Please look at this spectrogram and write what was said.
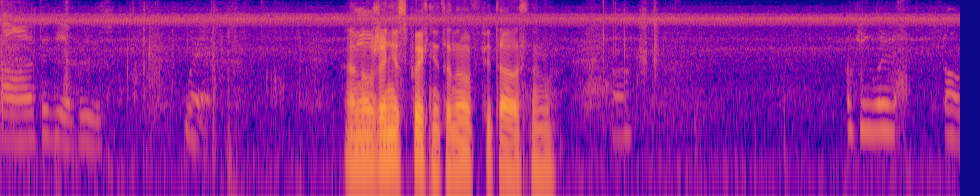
А, отойди, я боюсь. Оно уже не вспыхнет, оно впиталось. Ну. Okay, what? Oh.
